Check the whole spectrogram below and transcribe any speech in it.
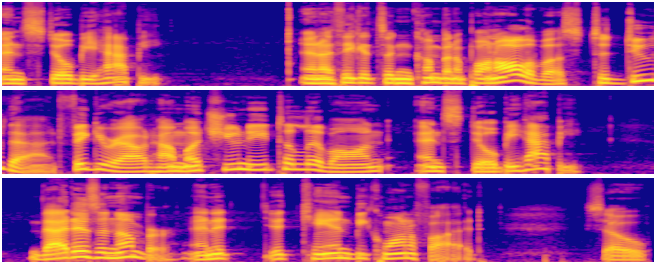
and still be happy. And I think it's incumbent upon all of us to do that. Figure out how much you need to live on and still be happy. That is a number, and it, it can be quantified. So,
